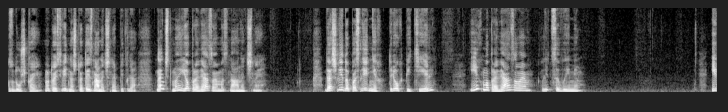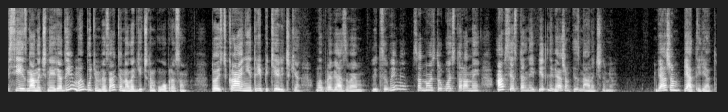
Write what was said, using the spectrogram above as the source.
с дужкой. Ну, то есть видно, что это изнаночная петля. Значит, мы ее провязываем изнаночной. Дошли до последних трех петель. Их мы провязываем лицевыми. И все изнаночные ряды мы будем вязать аналогичным образом. То есть крайние три петелечки мы провязываем лицевыми с одной и с другой стороны, а все остальные петли вяжем изнаночными. Вяжем пятый ряд.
